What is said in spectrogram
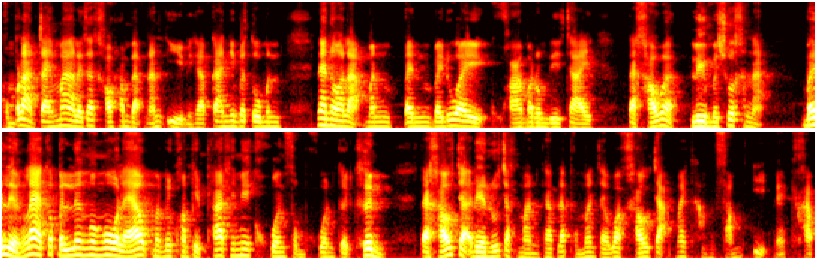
ผมประหลาดใจมากเลยถ้าเขาทำแบบนั้นอีกนะครับ การยิงประตูมันแน่นอนละมันเป็นไปด้วยความอารมณ์ดีใจ แต่เขาอะลืมไปชั่วขณะใบเหลืองแรกก็เป็นเรื่องโง่ๆแล้ว มันเป็นความผิดพลาดที่ไม่ควรสมควรเกิดขึ้น แต่เขาจะเรียนรู้จากมันครับ และผมมั่นใจว่าเขาจะไม่ทำซ้ำอีกนะครับ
